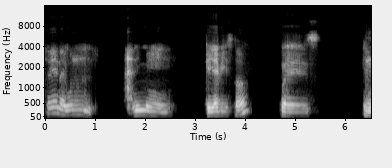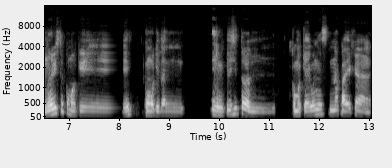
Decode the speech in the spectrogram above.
sé, en algún anime que ya he visto, pues no he visto como que como que tan implícito el, como que alguna es una pareja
